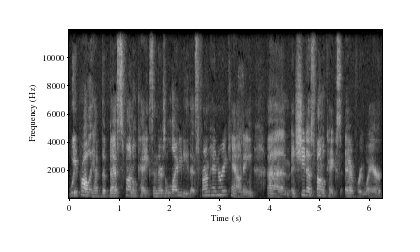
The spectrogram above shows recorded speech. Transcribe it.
We probably have the best funnel cakes, and there's a lady that's from Henry County, um, and she does funnel cakes everywhere.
